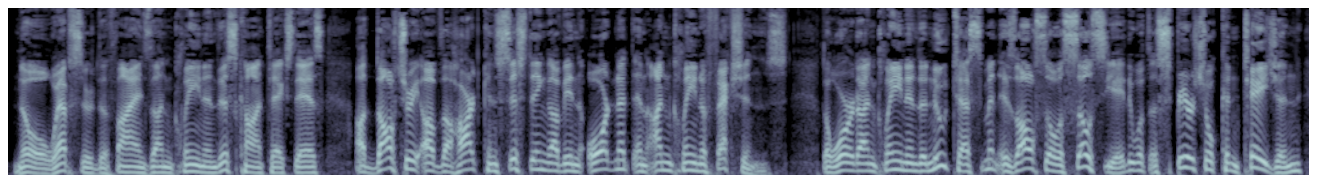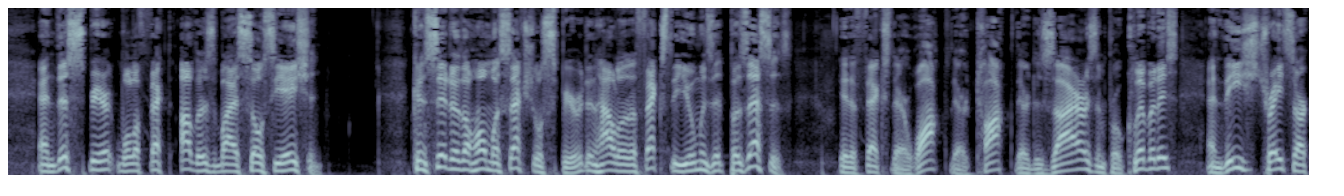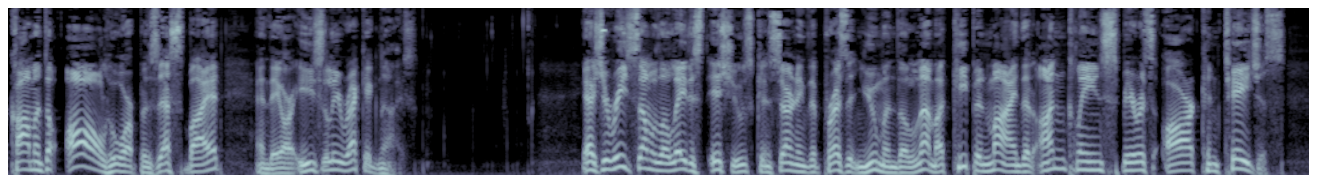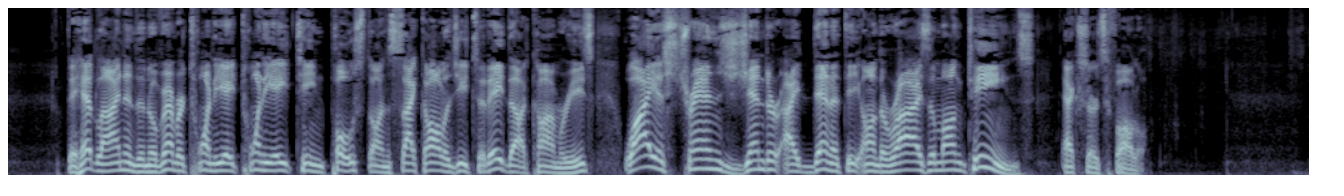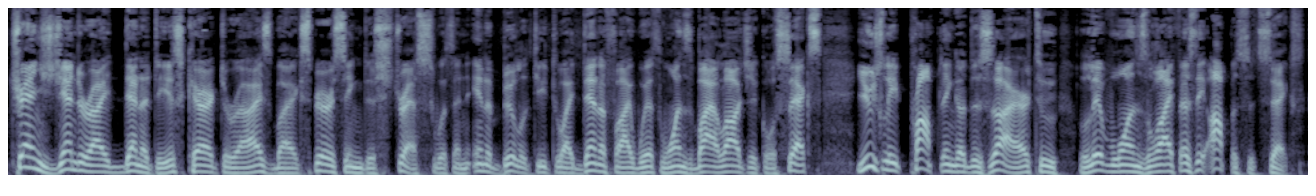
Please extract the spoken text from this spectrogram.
Noah Webster defines unclean in this context as adultery of the heart consisting of inordinate and unclean affections. The word unclean in the New Testament is also associated with a spiritual contagion, and this spirit will affect others by association. Consider the homosexual spirit and how it affects the humans it possesses. It affects their walk, their talk, their desires and proclivities, and these traits are common to all who are possessed by it, and they are easily recognized. As you read some of the latest issues concerning the present human dilemma, keep in mind that unclean spirits are contagious. The headline in the November 28, 2018 post on psychologytoday.com reads, Why is transgender identity on the rise among teens? Excerpts follow. Transgender identity is characterized by experiencing distress with an inability to identify with one's biological sex, usually prompting a desire to live one's life as the opposite sex.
